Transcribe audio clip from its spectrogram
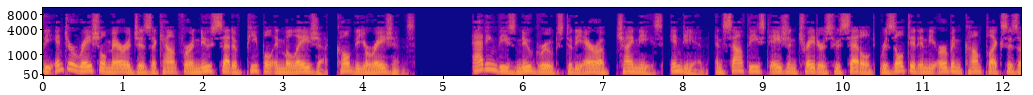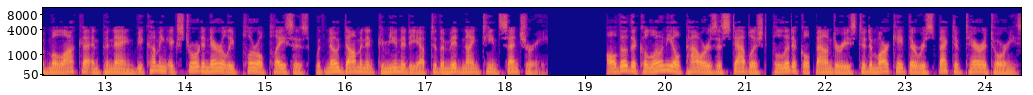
The interracial marriages account for a new set of people in Malaysia, called the Eurasians. Adding these new groups to the Arab, Chinese, Indian, and Southeast Asian traders who settled, resulted in the urban complexes of Malacca and Penang becoming extraordinarily plural places, with no dominant community up to the mid-19th century. Although the colonial powers established political boundaries to demarcate their respective territories,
